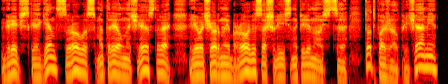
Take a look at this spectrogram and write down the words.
Греческий агент сурово смотрел на Честера, его черные брови сошлись на переносице. Тот пожал плечами,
